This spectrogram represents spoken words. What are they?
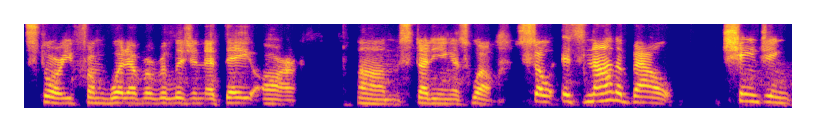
story from whatever religion that they are um, studying as well. So it's not about changing,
